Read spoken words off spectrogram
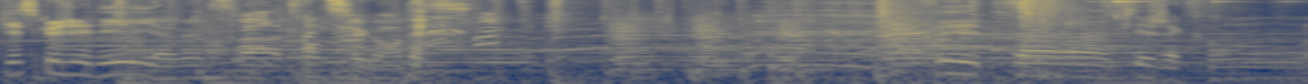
Qu'est-ce que j'ai dit il y a même pas 30 secondes Putain, piège à con.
